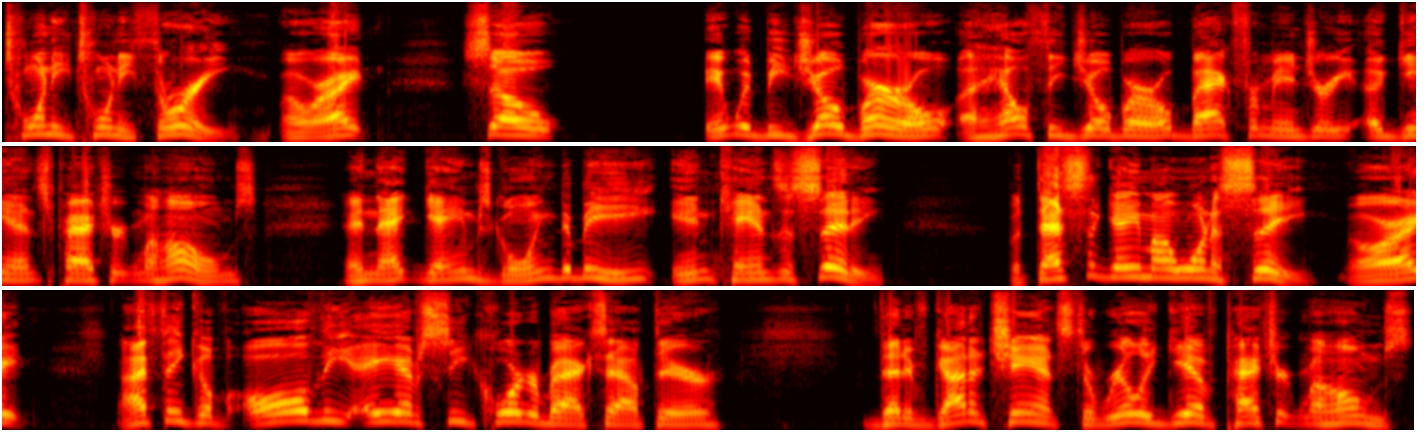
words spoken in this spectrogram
2023. All right. So it would be Joe Burrow, a healthy Joe Burrow, back from injury against Patrick Mahomes. And that game's going to be in Kansas City. But that's the game I want to see. All right. I think of all the AFC quarterbacks out there that have got a chance to really give Patrick Mahomes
